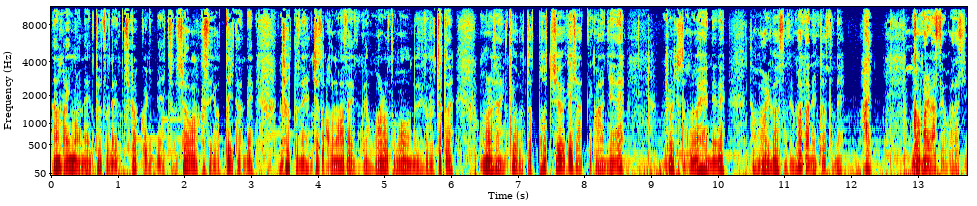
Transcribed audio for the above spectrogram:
なんか今ね、ちょっとね、近くにね、ちょっと小学生寄ってきたんで、ちょっとね、ちょっとこの辺りでね、終わろうと思うんですけど、ちょっとね、ごめんなさい、今日ちょっと途中下車って感じでね、今日ちょっとこの辺でね、終わりますので、またね、ちょっとね、はい。頑張りますよ、私。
